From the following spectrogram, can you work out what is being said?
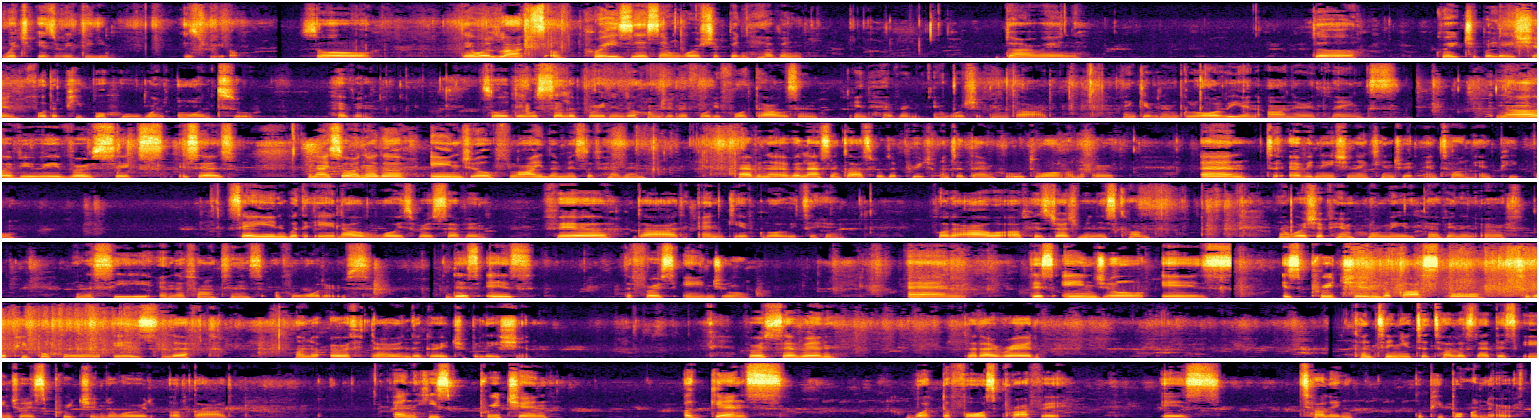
which is redeemed Israel. So there were lots of praises and worship in heaven during the great tribulation for the people who went on to heaven. So they were celebrating the 144,000 in heaven and worshiping God and giving Him glory and honor and thanks. Now, if you read verse 6, it says, and I saw another angel fly in the midst of heaven, having the everlasting gospel to preach unto them who dwell on the earth, and to every nation and kindred and tongue and people, saying with a loud voice, verse 7 Fear God and give glory to him, for the hour of his judgment is come, and worship him who made heaven and earth and the sea and the fountains of waters. This is the first angel. And this angel is is preaching the gospel to the people who is left on the earth during the great tribulation. Verse 7 that I read continue to tell us that this angel is preaching the word of God. And he's preaching against what the false prophet is telling the people on the earth.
